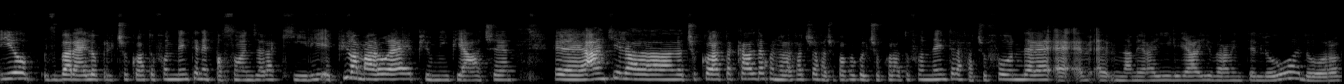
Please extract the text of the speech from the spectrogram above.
Io sbarello per il cioccolato fondente, ne posso mangiare a chili e più amaro è più mi piace. Eh, anche la, la, cioccolata calda quando la faccio la faccio proprio col cioccolato fondente, la faccio fondere, è, è, una meraviglia, io veramente lo adoro.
